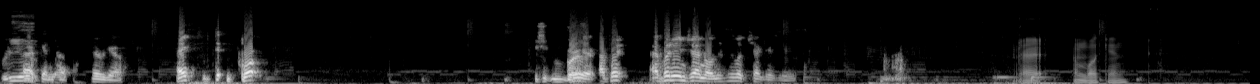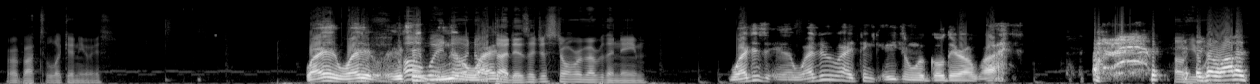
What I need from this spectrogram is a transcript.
Where you? Back in the- There we go. Hey, d- bro. Bruh. Here, I put I put it in general. This is what checkers is. Alright, I'm looking. We're about to look anyways. Why? Why? Is Oh it wait, me no, or I know why? what that is. I just don't remember the name. Why does? uh, Why do I think Agent would go there a lot? Oh, he It's a lot of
